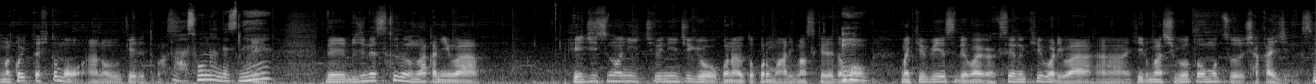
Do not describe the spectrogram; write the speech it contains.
まあ、こういった人もあの受け入れてます。あそうなんですね、でビジネススクールの中には平日の日中に授業を行うところもありますけれども、えまあ、QBS では学生の9割はあ昼間仕事を持つ社会人です。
